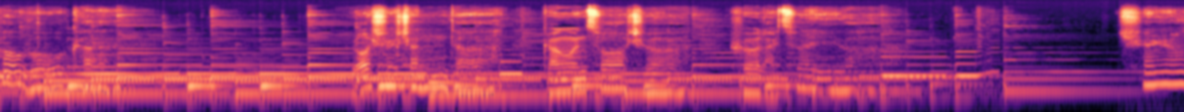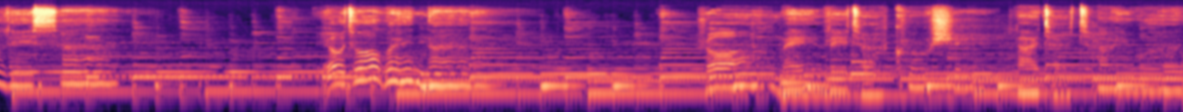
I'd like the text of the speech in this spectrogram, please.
口无感若是真的，敢问作者何来罪恶？全人离散，有多为难？若美丽的故事来得太晚，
